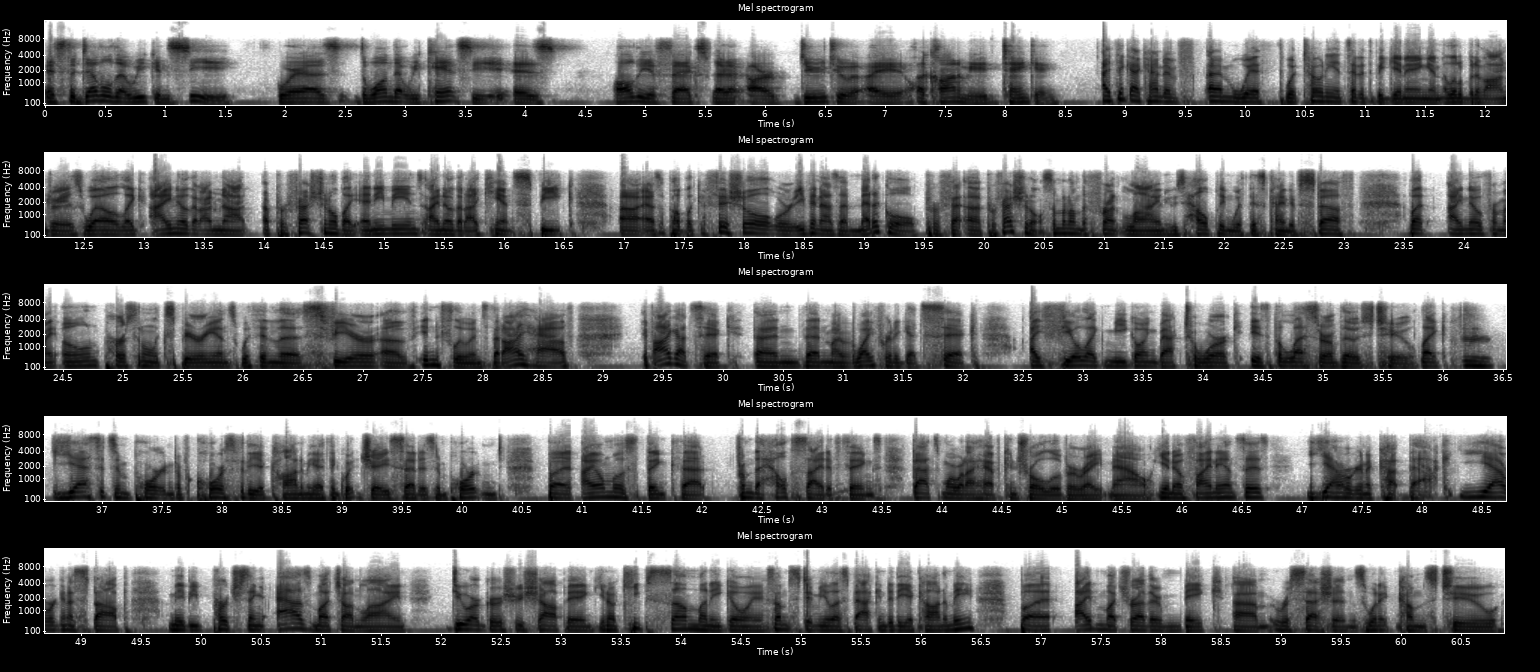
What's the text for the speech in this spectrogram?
it's the devil that we can see. Whereas the one that we can't see is all the effects that are due to a economy tanking. I think I kind of am with what Tony had said at the beginning and a little bit of Andre as well. Like, I know that I'm not a professional by any means. I know that I can't speak uh, as a public official or even as a medical prof- uh, professional, someone on the front line who's helping with this kind of stuff. But I know from my own personal experience within the sphere of influence that I have, if I got sick and then my wife were to get sick, I feel like me going back to work is the lesser of those two. Like, yes, it's important, of course, for the economy. I think what Jay said is important, but I almost think that from the health side of things, that's more what I have control over right now. You know, finances, yeah, we're going to cut back. Yeah, we're going to stop maybe purchasing as much online, do our grocery shopping, you know, keep some money going, some stimulus back into the economy. But I'd much rather make um, recessions when it comes to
